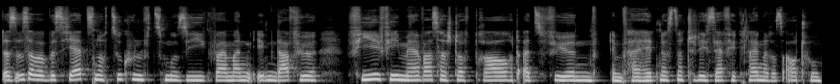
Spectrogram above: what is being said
Das ist aber bis jetzt noch Zukunftsmusik, weil man eben dafür viel, viel mehr Wasserstoff braucht als für ein im Verhältnis natürlich sehr viel kleineres Auto.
